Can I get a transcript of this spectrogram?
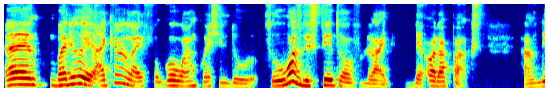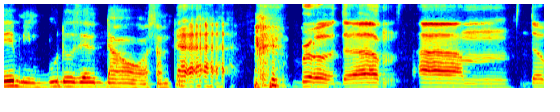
Um, by the way, I kind of like forgot one question though. So, what's the state of like the other parks? Have they been bulldozed down or something? bro, the um, um the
